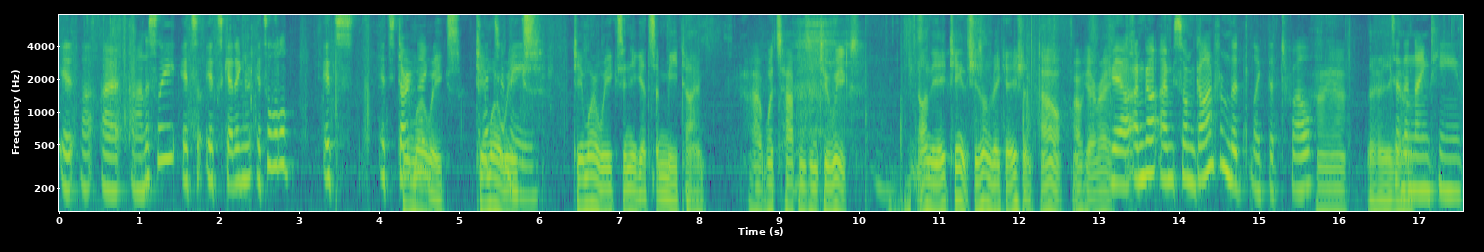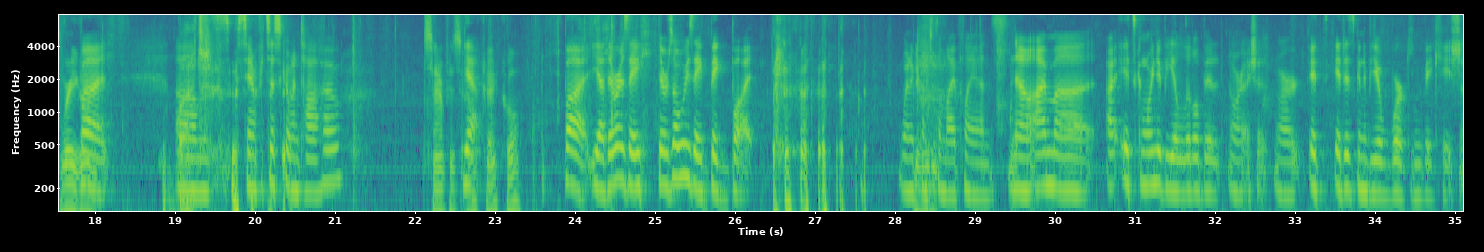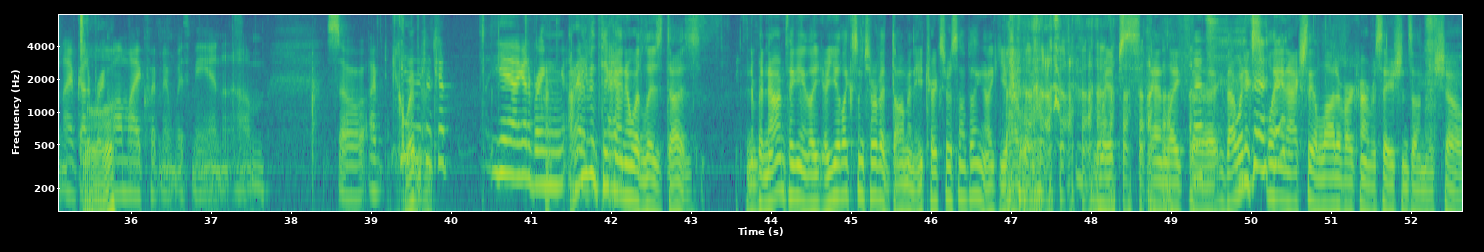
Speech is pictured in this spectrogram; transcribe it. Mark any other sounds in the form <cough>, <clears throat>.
it. Uh, uh, honestly, it's it's getting it's a little, it's it's Two starting more to weeks. Two get more to me. weeks. Two more weeks, and you get some me time. Uh, what's happens in two weeks? On the 18th, she's on vacation. Oh, okay, right. Yeah, I'm gone. I'm so I'm gone from the like the 12th Oh yeah. There you to go. the 19th. Where are you going? but, um, But- S- San Francisco and Tahoe. San Francisco. Yeah. Okay, cool. But yeah, there is a there's always a big but <laughs> when it Yeah. comes to my plans. No, I'm uh, I, it's going to be a little bit, or I should, or it it is going to be a working vacation. I've got to bring Aw. all my equipment with me, and um, so I've yeah, I Equipment? got, yeah, I got to bring. I gotta- don't even think I know what Liz does. But now I'm thinking, like, are you like some sort of a dominatrix or something? Like you have like, <laughs> whips and like the, that would explain <laughs> actually a lot of our conversations on this show.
